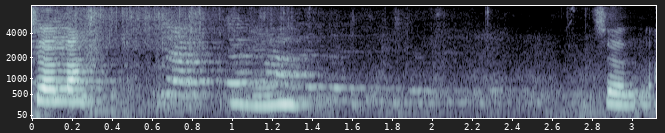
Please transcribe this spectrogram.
चला. चला.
